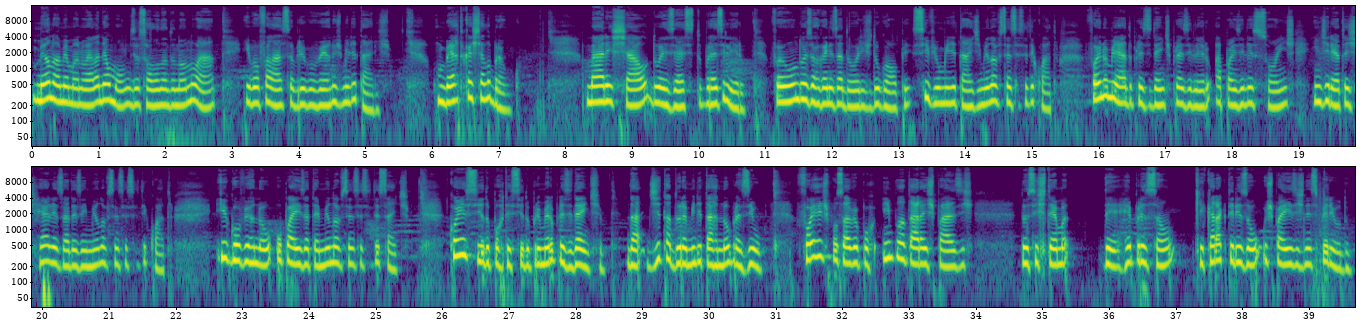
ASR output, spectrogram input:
Meu nome é Manuela Delmontes, eu sou aluna do nono A e vou falar sobre governos militares. Humberto Castelo Branco, Marechal do Exército Brasileiro, foi um dos organizadores do golpe civil-militar de 1964. Foi nomeado presidente brasileiro após eleições indiretas realizadas em 1964 e governou o país até 1967. Conhecido por ter sido o primeiro presidente da ditadura militar no Brasil, foi responsável por implantar as bases do sistema de repressão que caracterizou os países nesse período.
